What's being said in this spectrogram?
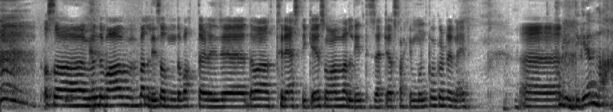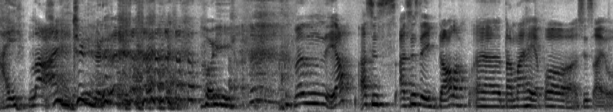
Og men det var veldig sånn debatt der eh, det var tre stykker som var veldig interessert i å snakke munnen på kortene Eh, Politikere? Nei! nei! Tuller du? Oi. Men ja, jeg syns, det gikk bra, da. Eh, dem jeg heier på, syns jeg jo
